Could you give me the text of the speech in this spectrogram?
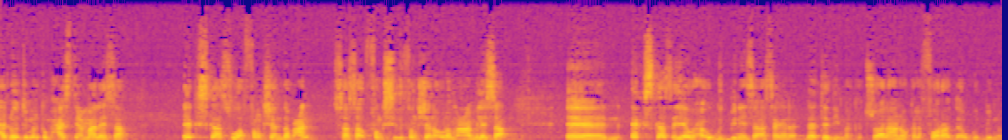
hadhowti marka maxaa isticmaalaysaa x kaas waa function dabcan saasa sida function ula macaamilaysaa x kaas ayaa waxaa u gudbinaysaa asagana daatadii marka. Tusaale ahaan oo kale for hadda u gudbino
